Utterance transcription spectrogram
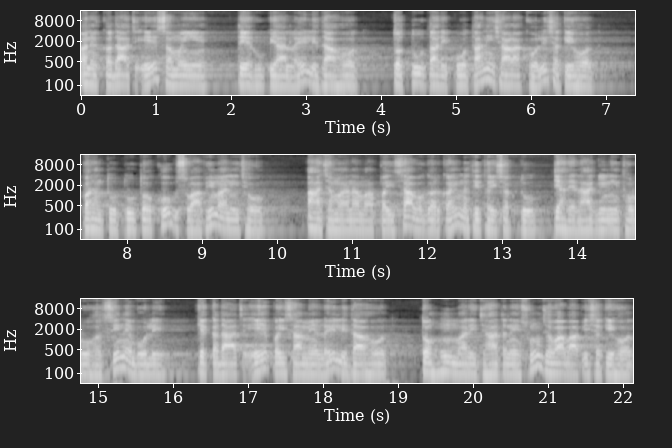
અને કદાચ એ સમયે તે રૂપિયા લઈ લીધા હોત. તો તું તારી પોતાની શાળા ખોલી શકી હોત, પરંતુ તું તો ખૂબ સ્વાભિમાની છો. આ જમાનામાં પૈસા વગર કંઈ નથી થઈ શકતું. ત્યારે રાગીણી થોડું હસીને બોલી કે કદાચ એ પૈસા મેં લઈ લીધા હોત, તો હું મારી જાતને શું જવાબ આપી શકી હોત?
